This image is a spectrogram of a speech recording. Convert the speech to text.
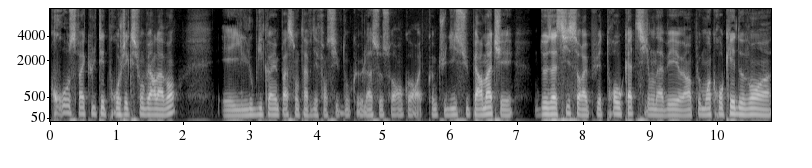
grosse faculté de projection vers l'avant. Et il n'oublie quand même pas son taf défensif. Donc là, ce soir encore, comme tu dis, super match. Et deux à 6, ça aurait pu être 3 ou 4 si on avait euh, un peu moins croqué devant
